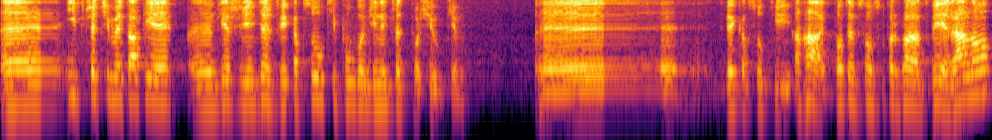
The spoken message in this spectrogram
E, I w trzecim etapie, e, pierwszy dzień też dwie kapsułki, pół godziny przed posiłkiem. Dwie kapsułki, aha, potem są superflora dwie rano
